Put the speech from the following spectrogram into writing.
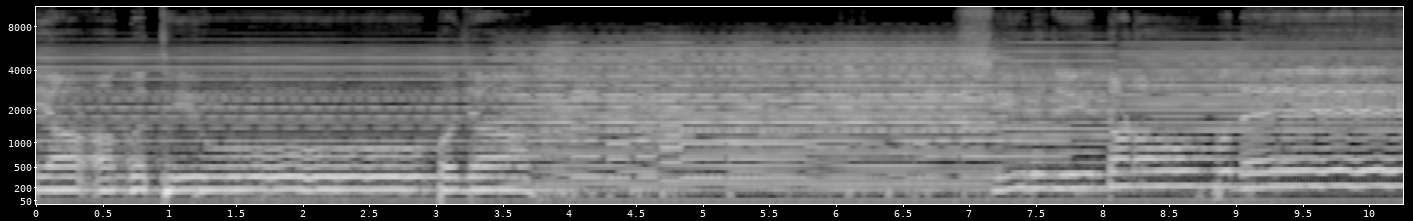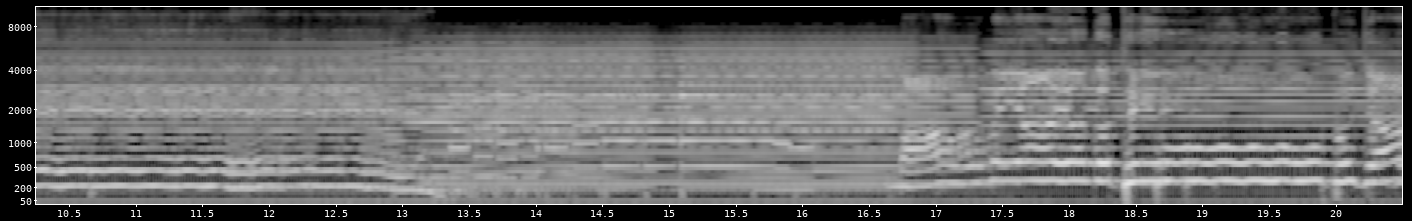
માઉમિયા અંગથી ઉપજા. શિવજી તણો ઉપદે. માઉમિયા અંગથી ઉપજા.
